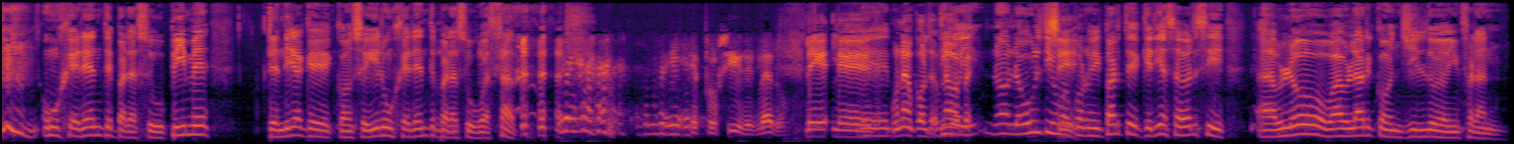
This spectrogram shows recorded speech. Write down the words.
un gerente para su pyme, tendría que conseguir un gerente para su WhatsApp. es posible, claro. Eh, no, lo último por mi parte, quería saber si habló o va a hablar con Gildo Infran.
